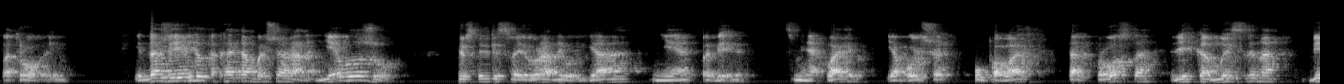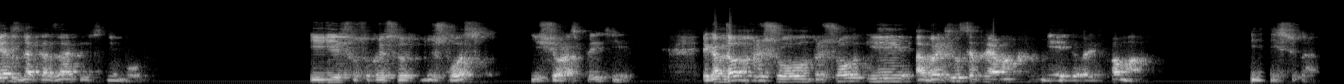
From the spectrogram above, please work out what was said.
потрогаю. И даже я видел, какая там большая рана. Не вложу персты свою рану, я не поверю. С меня хватит, я больше уповать так просто, легкомысленно, без доказательств не буду. И Иисусу Христу пришлось еще раз прийти. И когда он пришел, он пришел и обратился прямо к мне и говорит, Фома, иди сюда.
